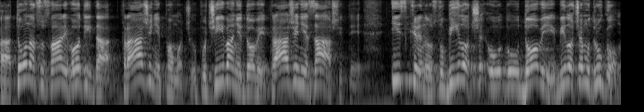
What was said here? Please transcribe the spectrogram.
A, to nas u stvari vodi da traženje pomoći, upućivanje dove, traženje zaštite, iskrenost u, bilo če, u, u dovi, bilo čemu drugom,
